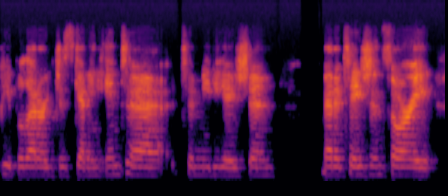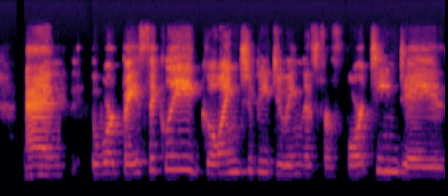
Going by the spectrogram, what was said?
people that are just getting into to mediation, meditation, sorry. Mm-hmm. And we're basically going to be doing this for 14 days.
